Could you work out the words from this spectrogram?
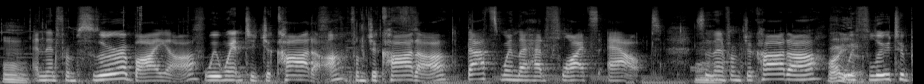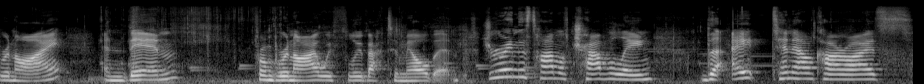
And then from Surabaya, we went to Jakarta. From Jakarta, that's when they had flights out. So then from Jakarta, Oh, we flew to Brunei. And then from Brunei, we flew back to Melbourne. During this time of traveling, the eight, 10 hour car rides,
